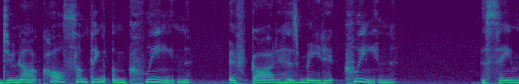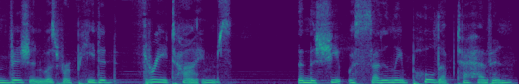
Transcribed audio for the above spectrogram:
Do not call something unclean if God has made it clean. The same vision was repeated three times. Then the sheet was suddenly pulled up to heaven.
